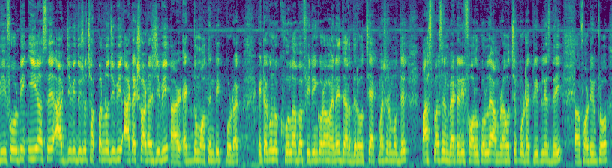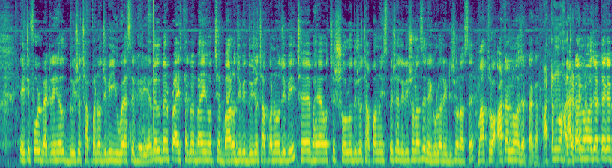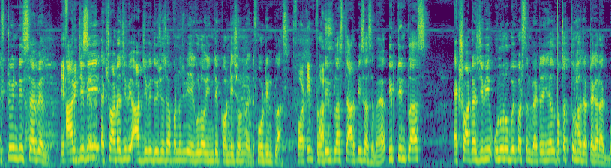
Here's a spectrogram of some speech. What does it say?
V forty ই আছে আট GB দুশো ছাপ্পান্ন জিবি আট একশো আঠাশ জিবি আর একদম অথেন্টিক প্রোডাক্ট এটা কোনো খোলা বা ফিটিং করা হয় না যাদের হচ্ছে এক মাসের মধ্যে পাঁচ পার্সেন্ট ব্যাটারি ফল করলে আমরা হচ্ছে প্রোডাক্ট রিপ্লেস দিই fourteen pro eighty four battery health দুইশো ছাপ্পান্ন জিবি ইউএসএ ভেরিয়েন্ট টুয়েলভের প্রাইস থাকবে ভাই হচ্ছে বারো জিবি দুইশো ছাপ্পান্ন জিবি হচ্ছে ভাইয়া হচ্ছে ষোলো দুশো ছাপ্পান্ন স্পেশাল এডিশন আছে রেগুলার এডিশন আছে মাত্র আটান্ন হাজার টাকা। আটান্ন হাজার আটান্ন হাজার টাকা টোয়েন্টি সেভেন আট জিবি একশো আঠাশ জিবি আট জিবি দুইশো ছাপ্পান্ন জিবি এগুলো intact condition fourteen plus fourteen fourteen plus চার পিস আছে ভাইয়া। ফিফটিন প্লাস একশো আঠাশ জিবি উননব্বই পার্সেন্ট ব্যাটারি হেলথ পঁচাত্তর হাজার টাকা রাখব।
